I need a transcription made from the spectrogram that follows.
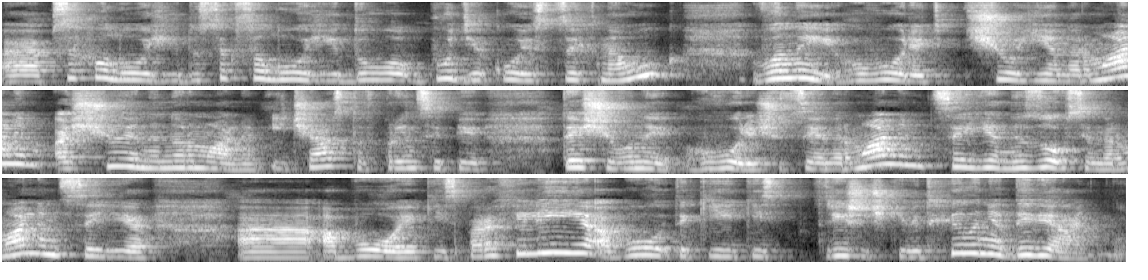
е, психології, до сексології, до будь-якої з цих наук, вони говорять, що є нормальним, а що є ненормальним. І часто, в принципі, те, що вони говорять, що це є нормальним, це є не зовсім нормальним, це є е, або якісь парафілії, або такі якісь трішечки відхилення, девіантні.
